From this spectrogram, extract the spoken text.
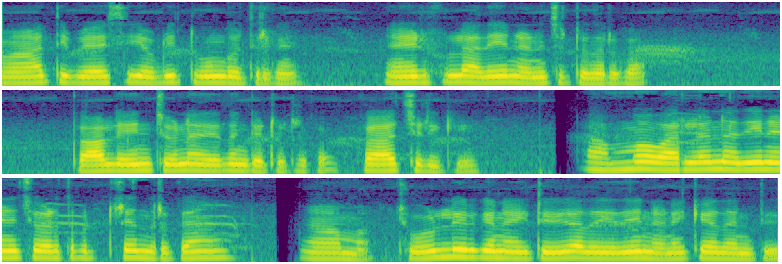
மாற்றி பேசி அப்படியே தூங்க வச்சுருக்கேன். நைட் ஃபுல்லாக அதையே நினச்சிட்டு இருந்திருக்கேன். காலைல எழுந்தோடனே அதே தான் கேட்டுட்ருக்கேன் காய்ச்சடிக்கு அம்மா வரலன்னு அதையே நினச்சி வருத்தப்பட்டுட்டே இருந்திருக்கேன். ஆமாம் சொல்லியிருக்கேன் நைட்டு அதை எதையும் நினைக்காதன்ட்டு.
